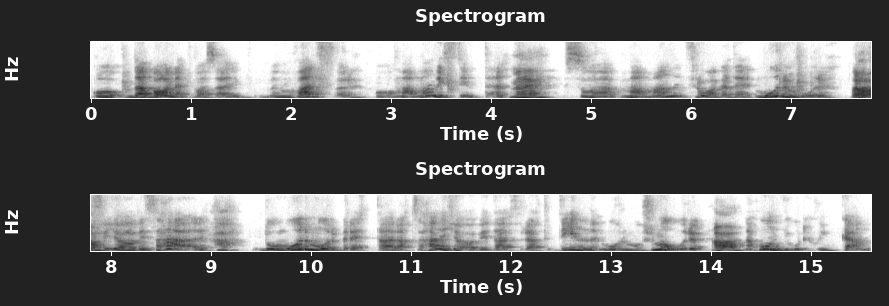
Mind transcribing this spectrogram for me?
Och där barnet var så här, men varför? Och mamman visste inte. nej. Så mamman frågade mormor, varför gör vi så här? Då mormor berättar att så här gör vi därför att din mormors mor, Ja, när hon gjorde skinkan,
